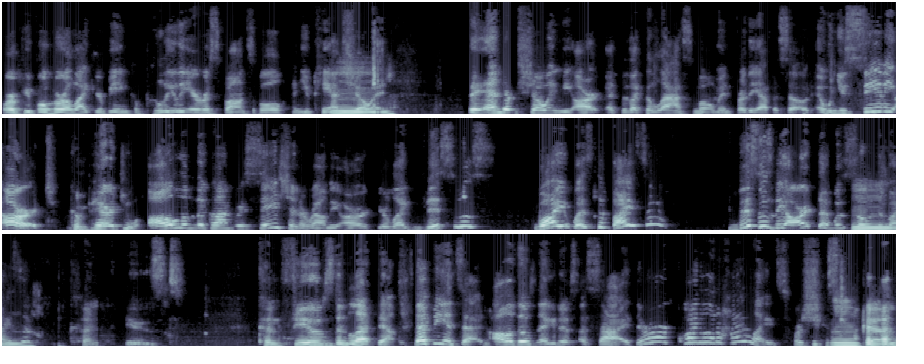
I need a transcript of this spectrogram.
or people who are like, "You're being completely irresponsible and you can't show it." They end up showing the art at the, like the last moment for the episode, and when you see the art compared to all of the conversation around the art, you're like, "This was why it was divisive. This is the art that was so Mm. divisive." Confused, confused, and let down. That being said, all of those negatives aside, there are quite a lot of highlights for she's Okay.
